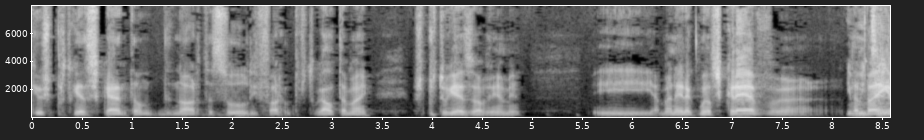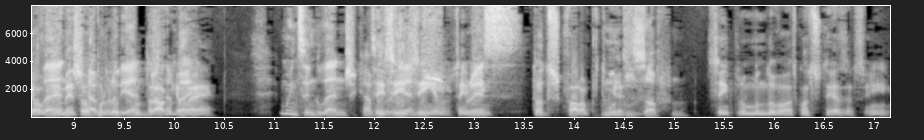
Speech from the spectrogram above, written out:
que os portugueses cantam de norte a sul e fora de Portugal também. Os portugueses, obviamente. E a maneira como ele escreve, e também, obviamente, é o produto cultural também. que ele é. Muitos angolanos, cabo sim, sim, sim, sim, por esse Todos que falam português. mundo lusófono. Sim, pelo mundo do vosso, com certeza, sim.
